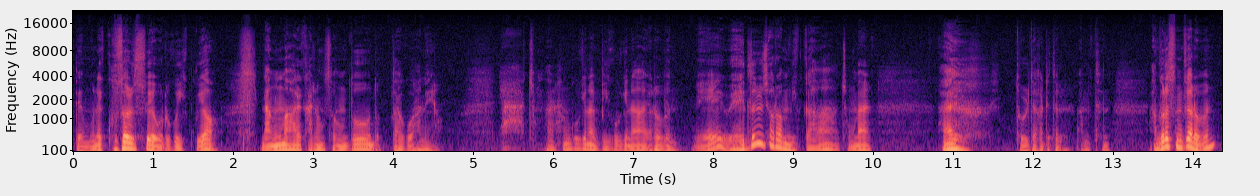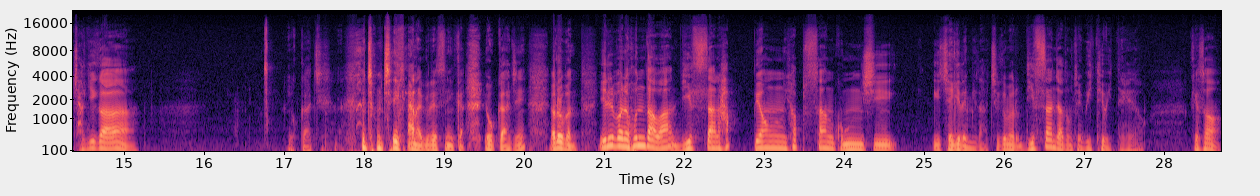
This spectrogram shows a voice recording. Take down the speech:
때문에 구설수에 오르고 있고요. 낙마할 가능성도 높다고 하네요. 야, 정말 한국이나 미국이나 여러분, 왜, 왜들 저럽니까? 정말, 아휴, 돌대가리들. 아무튼. 안 그렇습니까, 여러분? 자기가, 요까지. 정치 얘기 안 하기로 했으니까, 요까지. 여러분, 일본의 혼다와 닛산 합 병 협상 공식이 제기됩니다. 지금 여러분, 닛산 자동차 위태위태해요. 그래서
